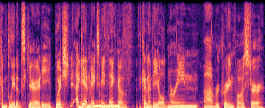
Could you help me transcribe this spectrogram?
complete obscurity. Which again makes me think of kind of the old Marine uh, recruiting poster.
